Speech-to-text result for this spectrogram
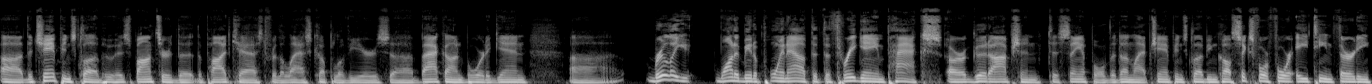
uh, the Champions Club, who has sponsored the the podcast for the last couple of years, uh, back on board again. Uh, really wanted me to point out that the three game packs are a good option to sample the Dunlap Champions Club. You can call 644 1830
